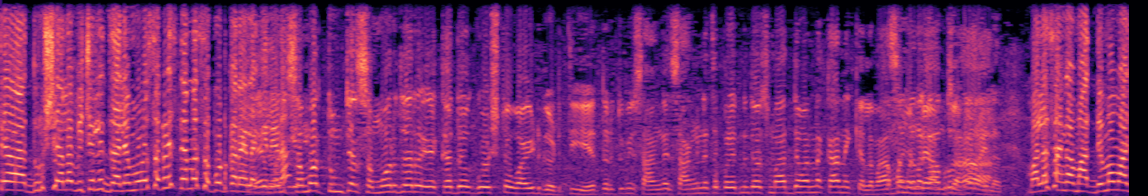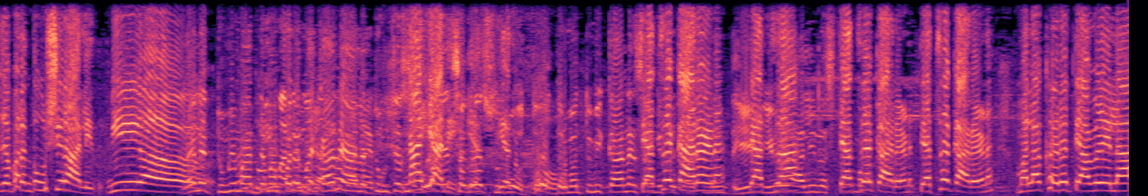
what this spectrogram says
त्या दृश्याला विचलित झाल्यामुळे सगळेच त्यांना सपोर्ट करायला गेले ना समोर तुमच्यासमोर जर एखादं गोष्ट वाईट घडतीये तर तुम्ही सांग सांगण्याचा प्रयत्न त्यावेळेस माध्यमांना का नाही केला असं आमचं हा. राहिलात? मला सांगा माध्यम माझ्यापर्यंत उशिरा आलीत मी अं, नाही नाही तुम्ही माध्यमापर्यंत का नाही आले तुमच्या नाही समोर आले. सगळं Yes, सुरू yes. होतं हो, तर. मग तुम्ही का नाही त्याचं सांगितलं? कारण मग ही- ही वेळ आली त्याचं नसती त्याचं. कारण त्याचं कारण मला खरं त्यावेळेला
